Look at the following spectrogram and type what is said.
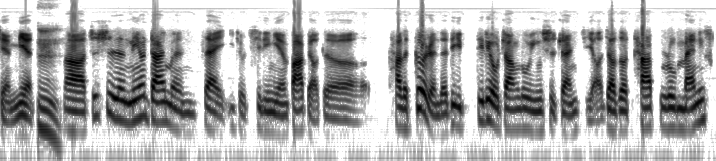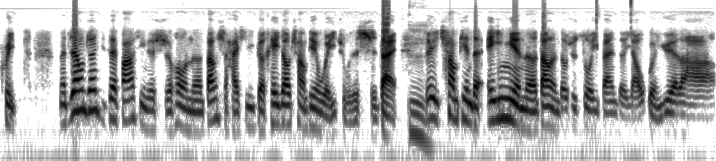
前面。嗯，那这是 Neil Diamond 在一九七零年发表的他的个人的第第六张录音室专辑啊，叫做 Tab Room Manuscript。那这张专辑在发行的时候呢，当时还是一个黑胶唱片为主的时代，嗯，所以唱片的 A 面呢，当然都是做一般的摇滚乐啦，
